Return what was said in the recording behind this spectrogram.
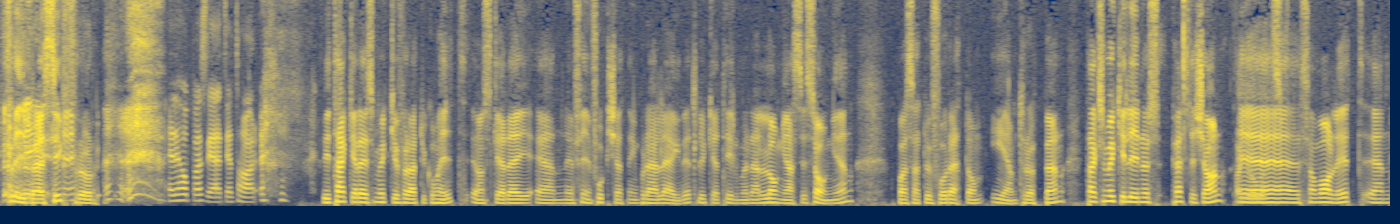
Fribergs siffror. Det hoppas jag att jag tar. Vi tackar dig så mycket för att du kom hit. Jag önskar dig en fin fortsättning på det här lägret. Lycka till med den långa säsongen. Hoppas att du får rätt om EM-truppen. Tack så mycket Linus Pettersson. Eh, som vanligt en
